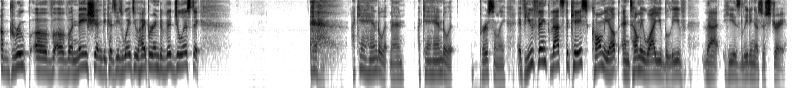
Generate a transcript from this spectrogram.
a group of, of a nation because he's way too hyper individualistic. I can't handle it, man. I can't handle it personally. If you think that's the case, call me up and tell me why you believe that he is leading us astray.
